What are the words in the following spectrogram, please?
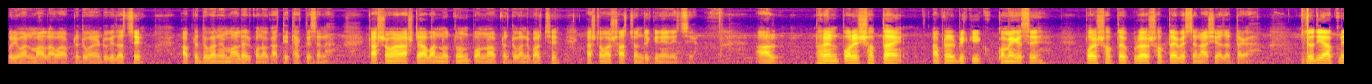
পরিমাণ মাল আবার আপনার দোকানে ঢুকে যাচ্ছে। আপনার দোকানের মালের কোনো ঘাটতি থাকতেছে না। কাস্টমার আসতে আবার নতুন পণ্য আপনার দোকানে পাচ্ছে। কাস্টমার স্বাচ্ছন্দ্যে কিনে নিচ্ছে। আর ধরেন পরের সপ্তাহে আপনার বিক্রি কমে গেছে, পরের সপ্তাহে পুরো সপ্তাহে বেচছেন আশি হাজার টাকা। যদি আপনি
